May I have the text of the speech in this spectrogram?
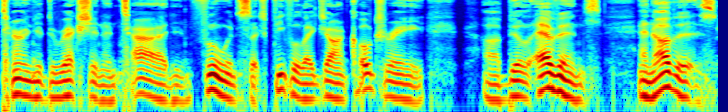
turned the direction and tide and influenced such people like John Coltrane, uh, Bill Evans, and others.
